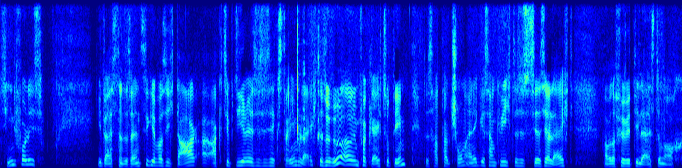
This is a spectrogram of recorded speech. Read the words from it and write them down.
sinnvoll ist. Ich weiß nicht, das Einzige, was ich da akzeptiere, ist, es ist extrem leicht. Also im Vergleich zu dem, das hat halt schon einiges an Gewicht, das ist sehr, sehr leicht. Aber dafür wird die Leistung auch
